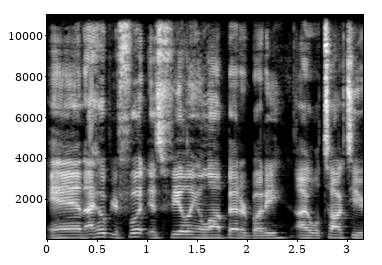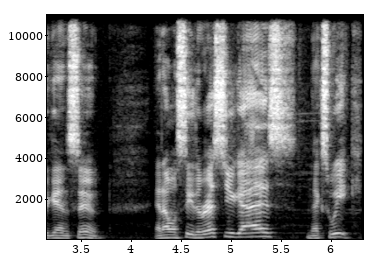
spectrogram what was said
And I hope your foot is feeling a lot better, buddy. I will talk to you again soon. And I will see the rest of you guys next week.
